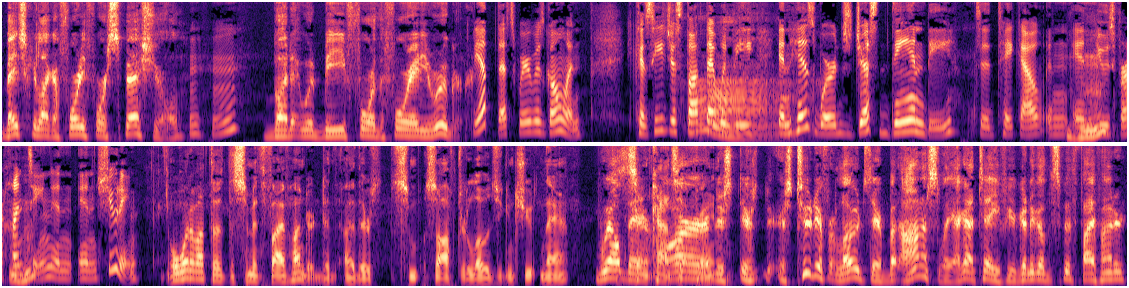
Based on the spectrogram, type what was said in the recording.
basically like a 44 special, mm-hmm. but it would be for the 480 Ruger. Yep, that's where he was going. Because he just thought that would be, ah. in his words, just dandy to take out and, and mm-hmm. use for mm-hmm. hunting and, and shooting. Well, what about the, the Smith 500? Are there some softer loads you can shoot in that? Well, It's there same concept, are right? there's, there's there's two different loads there, but honestly, I got to tell you, if you're going to go the Smith 500,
